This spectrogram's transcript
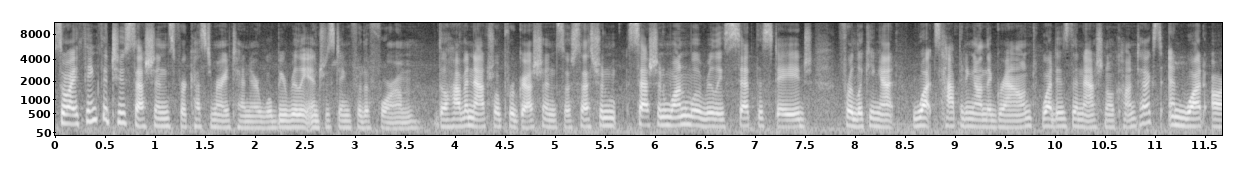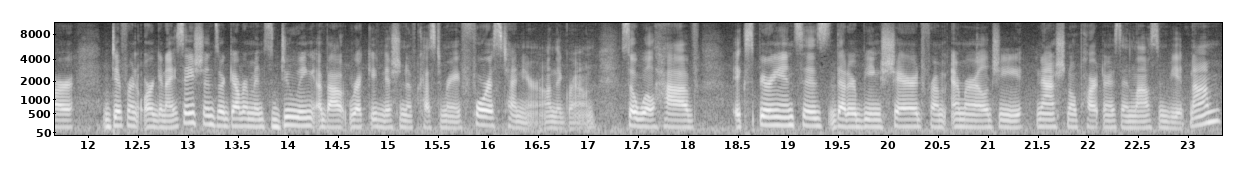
So I think the two sessions for customary tenure will be really interesting for the forum. They'll have a natural progression. So session, session one will really set the stage for looking at what's happening on the ground, what is the national context, and what are different organizations or governments doing about recognition of customary forest tenure on the ground. So we'll have experiences that are being shared from MRLG national partners in Laos and Vietnam,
